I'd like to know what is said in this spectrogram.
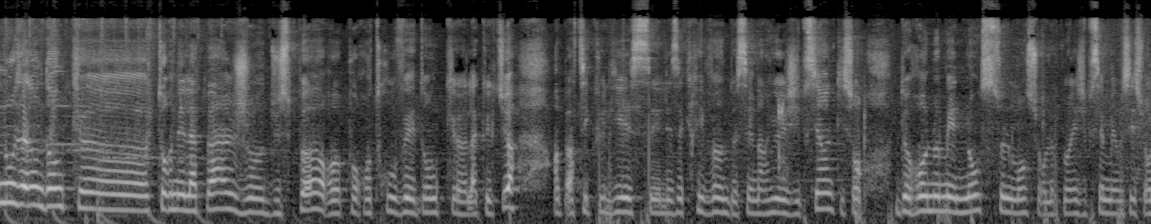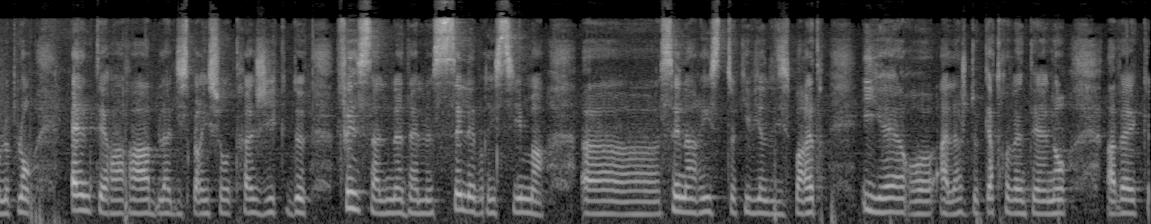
Nous allons donc euh, tourner la page euh, du sport pour retrouver donc euh, la culture. En particulier, c'est les écrivains de scénarios égyptiens qui sont de renommée non seulement sur le plan égyptien, mais aussi sur le plan interarabe. La disparition tragique de Faisal Nada, le célébrissime scénariste qui vient de disparaître hier à l'âge de 81 ans, avec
